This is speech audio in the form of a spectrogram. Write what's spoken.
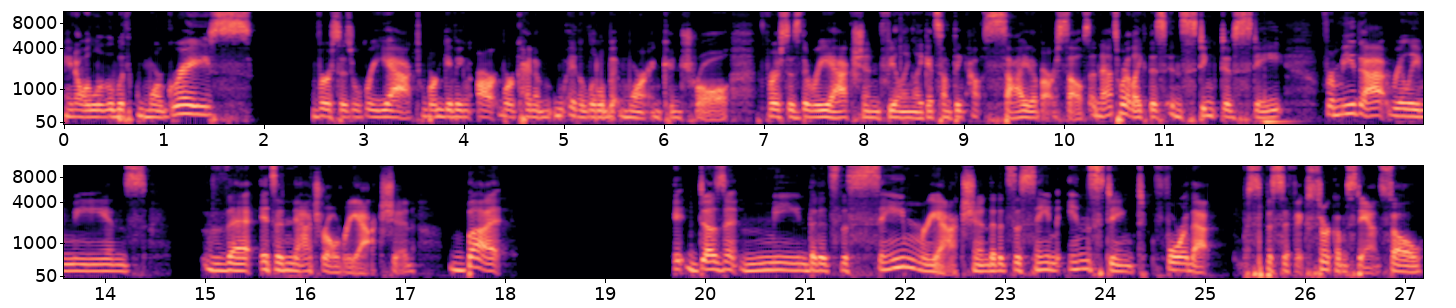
you know, a little with more grace versus react, we're giving our, we're kind of in a little bit more in control versus the reaction feeling like it's something outside of ourselves. And that's where like this instinctive state, for me, that really means that it's a natural reaction. But it doesn't mean that it's the same reaction, that it's the same instinct for that specific circumstance. So,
